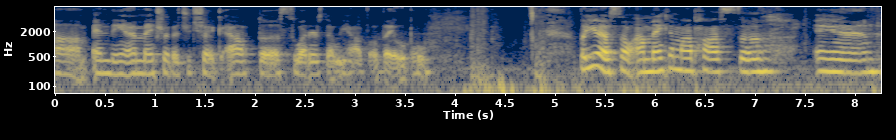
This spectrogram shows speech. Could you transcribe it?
Um, and then make sure that you check out the sweaters that we have available. But yeah, so I'm making my pasta and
